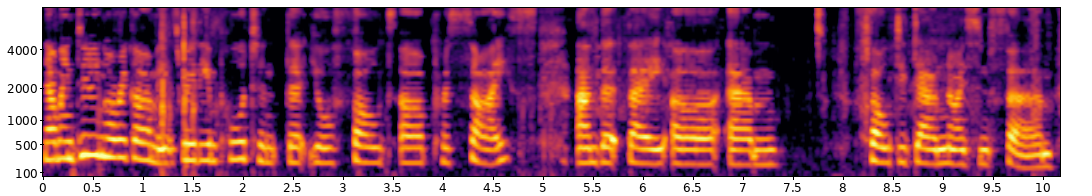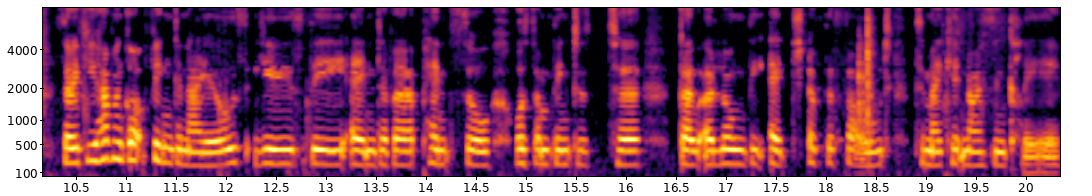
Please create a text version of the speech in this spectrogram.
Now when doing origami it's really important that your folds are precise and that they are um, folded down nice and firm. So if you haven't got fingernails use the end of a pencil or something to, to go along the edge of the fold to make it nice and clear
